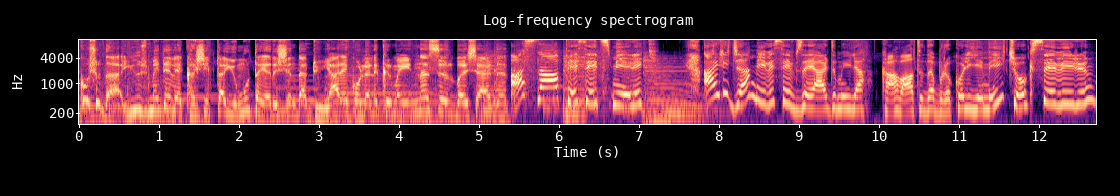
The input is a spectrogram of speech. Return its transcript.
koşuda, yüzmede ve kaşıkta yumurta yarışında dünya rekorlarını kırmayı nasıl başardın? Asla pes etmeyerek. Ayrıca meyve sebze yardımıyla kahvaltıda brokoli yemeyi çok severim.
